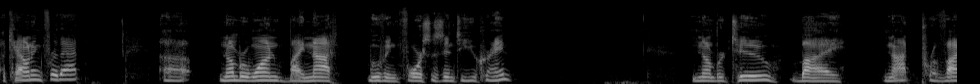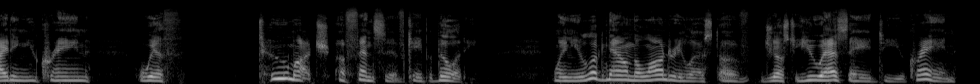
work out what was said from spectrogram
accounting for that? Uh, number one, by not moving forces into Ukraine. Number two, by not providing Ukraine with too much offensive capability. When you look down the laundry list of just U.S. aid to Ukraine,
